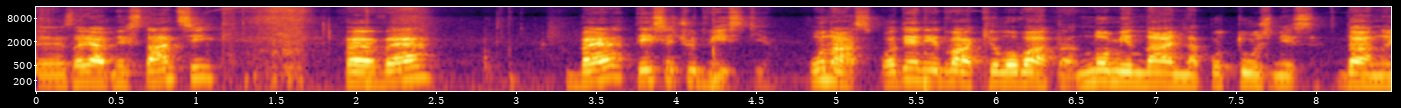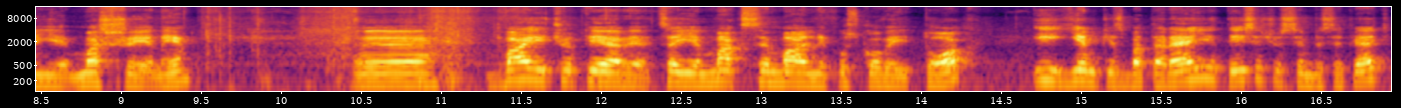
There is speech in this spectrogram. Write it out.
е, зарядних станцій PV B1200. У нас 1,2 кВт номінальна потужність даної машини. Е, 2,4 це є максимальний пусковий ток. І ємкість батареї 1075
